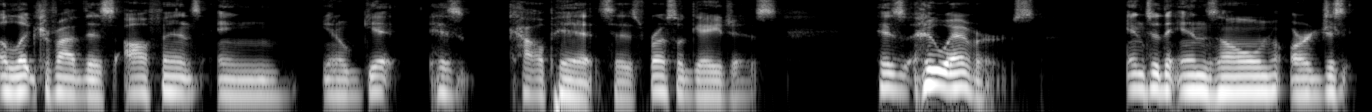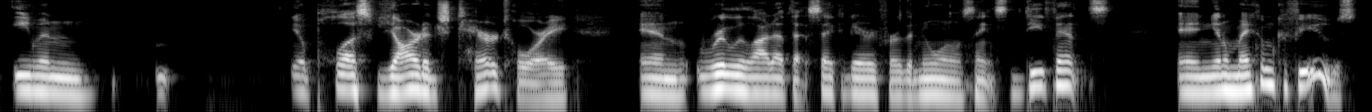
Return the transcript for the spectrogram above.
electrify this offense and you know, get his Kyle Pitts, his Russell Gages, his whoever's into the end zone or just even you know plus yardage territory and really light up that secondary for the New Orleans Saints defense and you know make them confused.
